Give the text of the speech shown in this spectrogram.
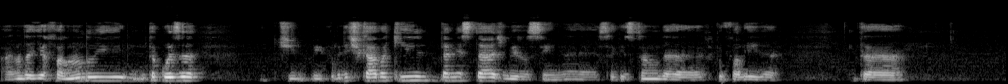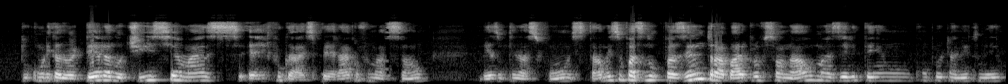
a Ananda ia falando e muita coisa de, eu me identificava aqui da minha cidade mesmo, assim, né, essa questão da, que eu falei da, da do comunicador ter a notícia, mas é, refugar, esperar a confirmação mesmo tendo as fontes tal, mesmo fazendo, fazendo um trabalho profissional, mas ele tem um comportamento meio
